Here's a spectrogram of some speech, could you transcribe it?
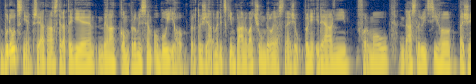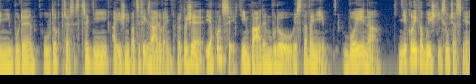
Budoucně přijatá strategie byla kompromisem obojího, protože americkým plánovačům bylo jasné, že úplně ideální formou následujícího tažení bude útok přes střední a jižní Pacifik zároveň, protože Japonci tím pádem budou vystaveni boji na několika bojištích současně,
